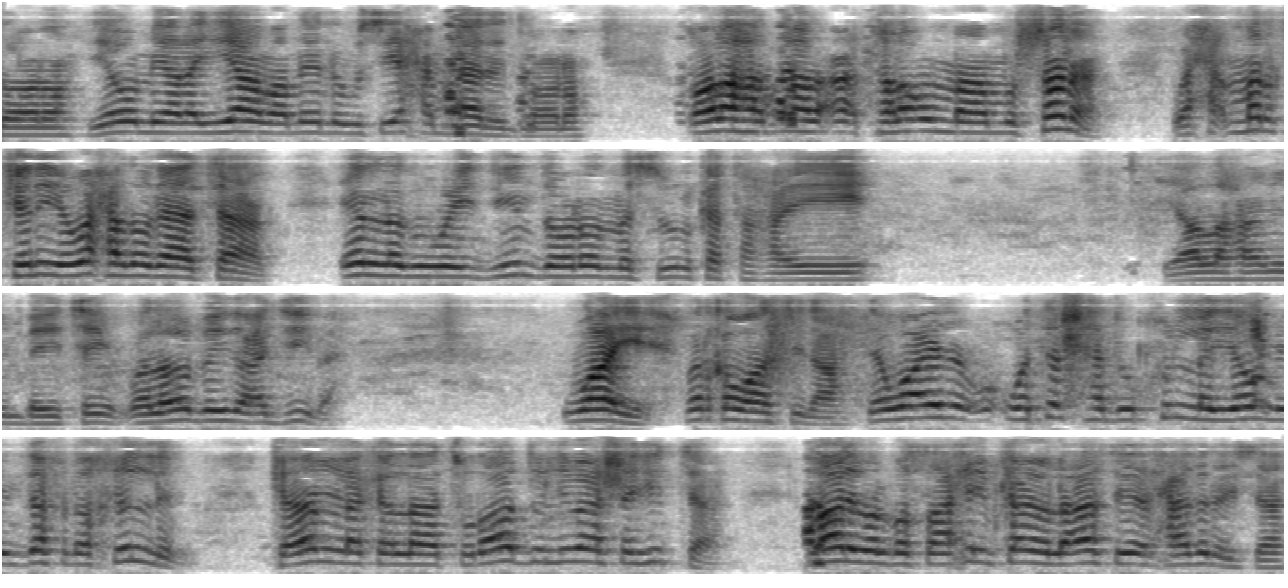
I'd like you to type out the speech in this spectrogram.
doono yowmi alayaam ama in lagu sii xambaari doono qola haddaad tala u maamushana mar keliya waxaad ogaataa in lagu weydiin doonood mas-uul ka tahay ya allaha min beytayn waa laba beydo cajiib ah وايه فرق واسدة. وتشهد كل يوم دفن خل كأنك لا تراد لما شهدته قال والبصاحيب كانوا لآسي الحاضر عيسى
